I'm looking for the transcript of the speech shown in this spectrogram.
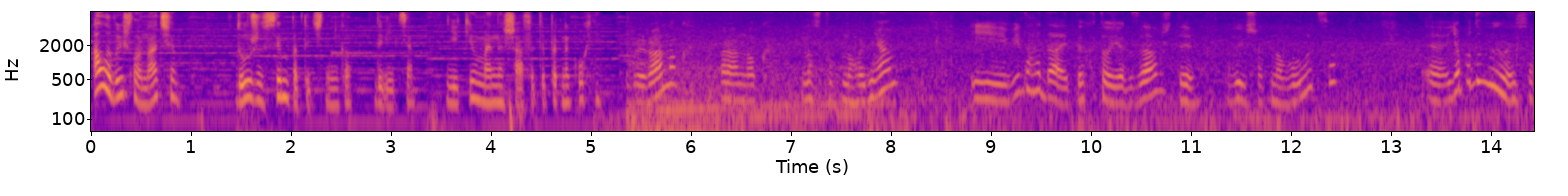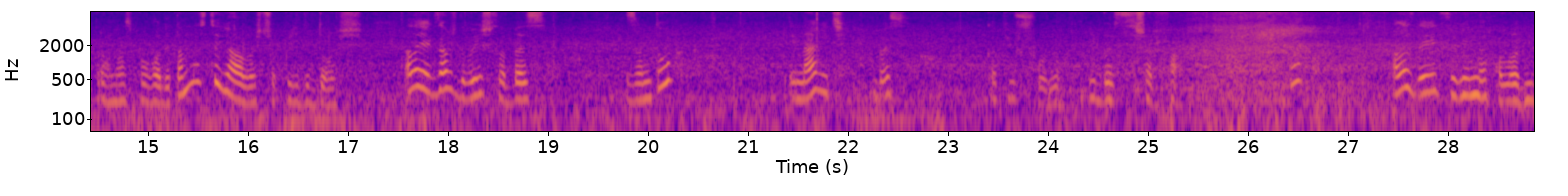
Але вийшло, наче дуже симпатичненько. Дивіться, які в мене шафи тепер на кухні. Добрий ранок, ранок наступного дня. І відгадайте, хто, як завжди, вийшов на вулицю. Е, Я подивилася прогноз погоди. Там не стояло, що піде дощ. Але, як завжди, вийшла без зонту і навіть без капюшону і без шарфа. Але, здається, він не холодний.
